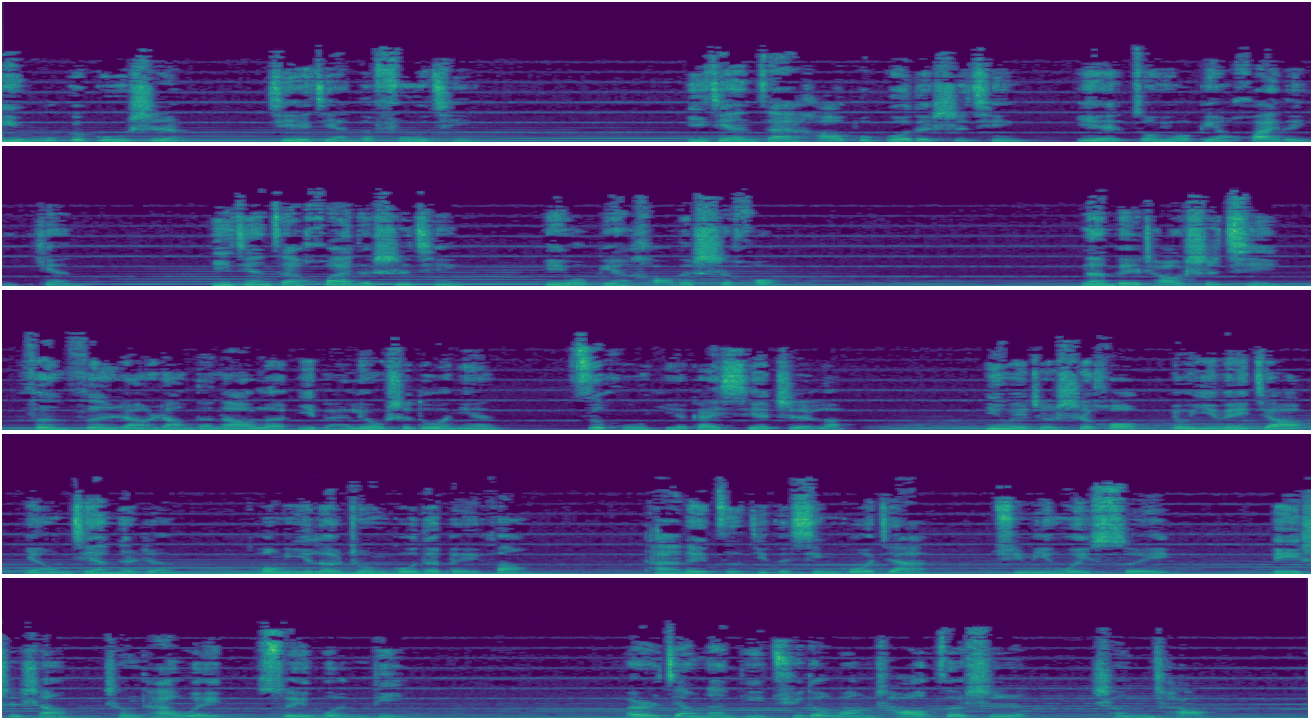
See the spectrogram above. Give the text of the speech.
第五个故事：节俭的父亲。一件再好不过的事情，也总有变坏的一天；一件再坏的事情，也有变好的时候。南北朝时期，纷纷攘攘的闹了一百六十多年，似乎也该歇止了。因为这时候有一位叫杨坚的人，统一了中国的北方，他为自己的新国家取名为隋，历史上称他为隋文帝。而江南地区的王朝则是陈朝。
